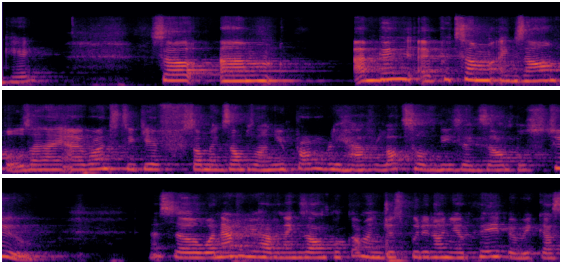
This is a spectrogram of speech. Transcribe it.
Okay so um, i'm going i put some examples and I, I wanted to give some examples and you probably have lots of these examples too so whenever you have an example come and just put it on your paper because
